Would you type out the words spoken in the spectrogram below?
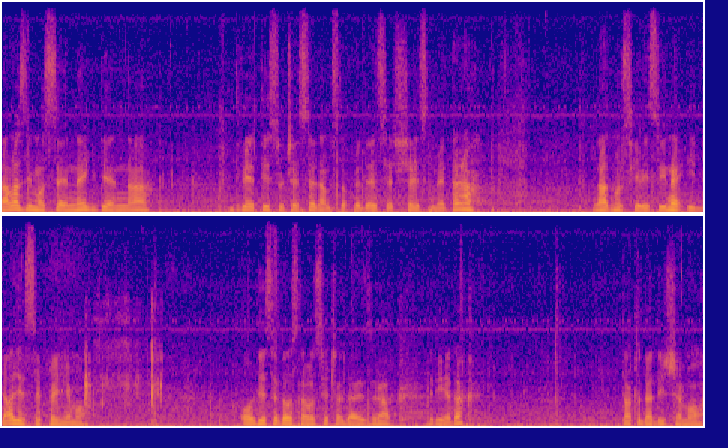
nalazimo se negdje na 2756 metara nadmorske visine i dalje se penjemo. Ovdje se dosta osjeća da je zrak rijedak, tako da dišemo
